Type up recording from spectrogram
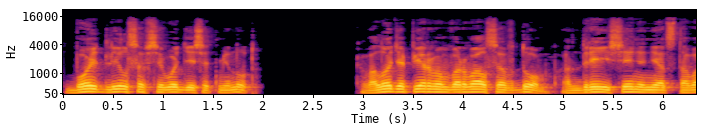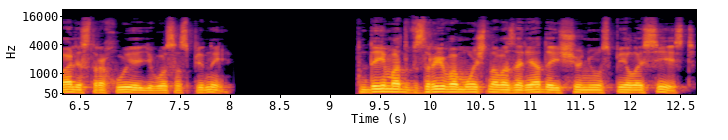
Бой длился всего 10 минут. Володя первым ворвался в дом. Андрей и Сеня не отставали, страхуя его со спины. Дым от взрыва мощного заряда еще не успел осесть,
